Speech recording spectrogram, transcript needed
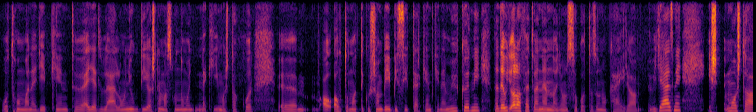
otthon van egyébként egyedülálló nyugdíjas, nem azt mondom, hogy neki most akkor ö, automatikusan baby babysitterként kéne működni, de, de úgy alapvetően nem nagyon szokott az unokáira vigyázni, és most a,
